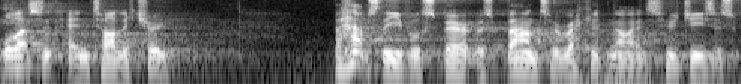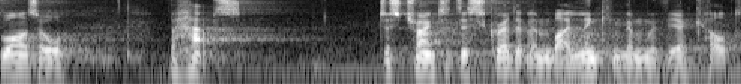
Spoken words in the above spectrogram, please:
Well, that's entirely true. Perhaps the evil spirit was bound to recognize who Jesus was, or perhaps just trying to discredit them by linking them with the occult.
